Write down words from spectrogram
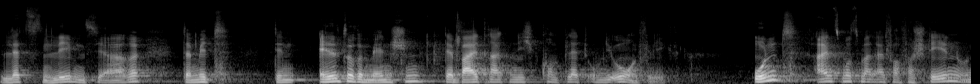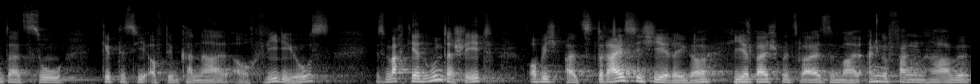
letzten Lebensjahre, damit den älteren Menschen der Beitrag nicht komplett um die Ohren fliegt. Und eins muss man einfach verstehen und dazu gibt es hier auf dem Kanal auch Videos. Es macht ja einen Unterschied, ob ich als 30-Jähriger hier beispielsweise mal angefangen habe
